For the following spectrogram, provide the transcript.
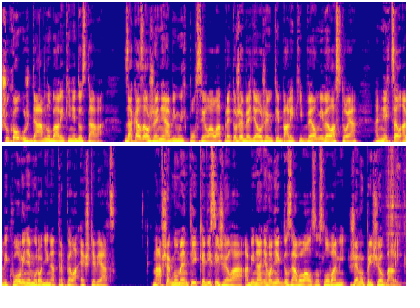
Šuchov už dávno balíky nedostáva. Zakázal žene, aby mu ich posielala, pretože vedel, že ju tie balíky veľmi veľa stoja a nechcel, aby kvôli nemu rodina trpela ešte viac. Má však momenty, kedy si želá, aby na neho niekto zavolal so slovami, že mu prišiel balík.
